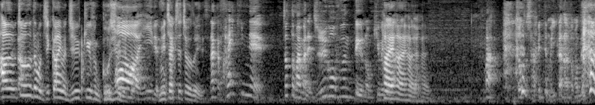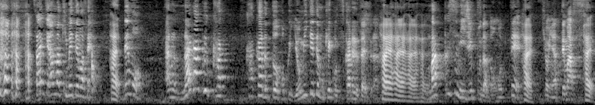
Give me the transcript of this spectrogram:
あちょうどでも時間今19分50です。ああいいですね。めちゃくちゃちょうどいいです。なんか最近ねちょっと前まで15分っていうのを決めてはたんですけど、いはいはいはいまあちょっと喋ってもいいかなと思って 最近あんま決めてません。はい。でもあの長くかかかると僕読み手でも結構疲れるタイプなんで、はいはいはいはい。マックス20分だと思って、はい。今日やってます。はい。っ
